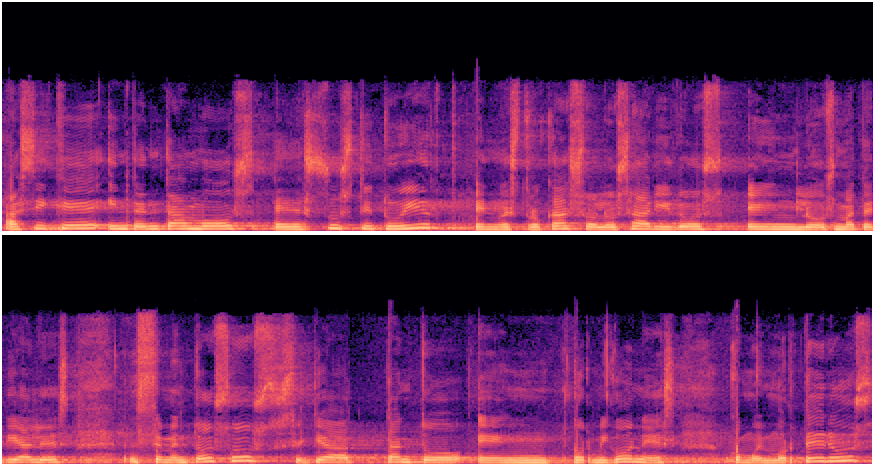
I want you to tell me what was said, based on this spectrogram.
Así que intentamos eh, sustituir, en nuestro caso, los áridos en los materiales cementosos, ya tanto en hormigones como en morteros,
